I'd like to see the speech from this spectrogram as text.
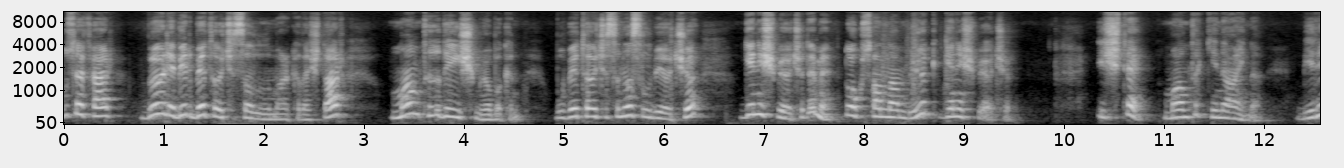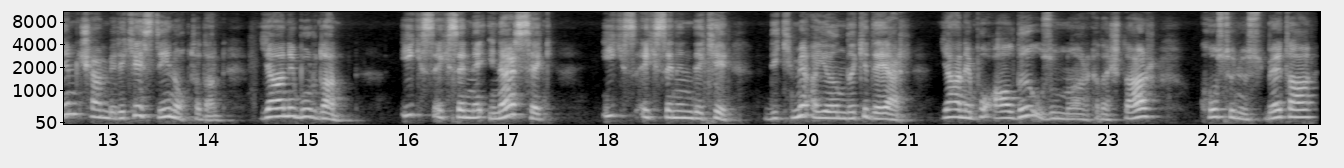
bu sefer böyle bir beta açısı alalım arkadaşlar. Mantığı değişmiyor bakın. Bu beta açısı nasıl bir açı? Geniş bir açı değil mi? 90'dan büyük geniş bir açı. İşte mantık yine aynı. Birim çemberi kestiği noktadan yani buradan x eksenine inersek x eksenindeki dikme ayağındaki değer yani bu aldığı uzunluğu arkadaşlar kosinüs beta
